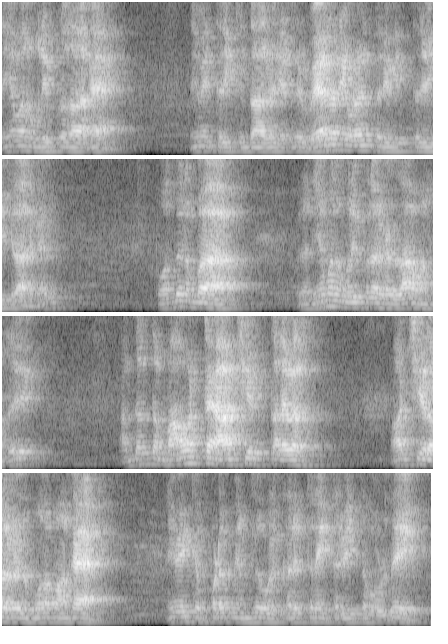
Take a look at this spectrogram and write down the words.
நியமன உறுப்பினராக நியமித்திருக்கின்றார்கள் என்று வேதனையுடன் தெரிவி தெரிவிக்கிறார்கள். இப்போ வந்து நம்ம இந்த நியமன உறுப்பினர்கள்லாம் வந்து அந்தந்த மாவட்ட ஆட்சியர் தலைவர் ஆட்சியர் அவர்கள் மூலமாக நியமிக்கப்படும் என்று ஒரு கருத்தினை தெரிவித்த பொழுது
